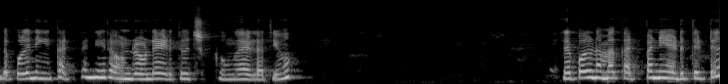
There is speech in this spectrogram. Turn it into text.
இதை போல் நீங்கள் கட் பண்ணி ரவுண்ட் ரவுண்டாக எடுத்து வச்சுக்கோங்க எல்லாத்தையும். இதே போல் நம்ம கட் பண்ணி எடுத்துகிட்டு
